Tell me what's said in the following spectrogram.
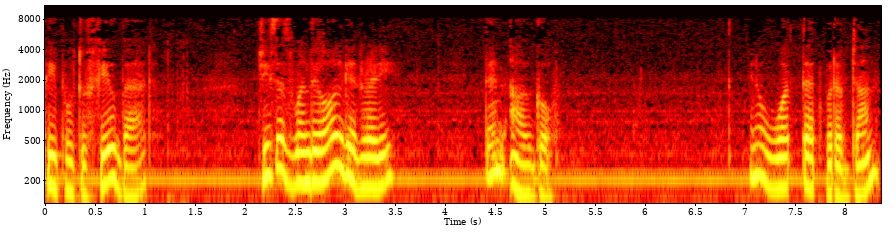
people to feel bad. Jesus, when they all get ready, then I'll go. You know what that would have done?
